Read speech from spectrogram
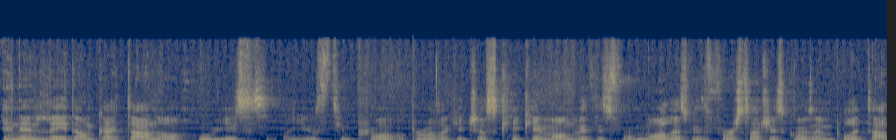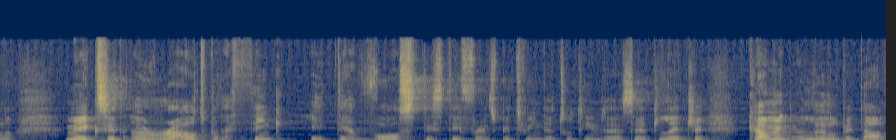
and then lay down Gaetano, who is a youth team pro product. He just came on with his more or less with his first touch. He scores, and Politano makes it a rout. But I think it, there was this difference between the two teams. As I said, Lecce coming a little bit down.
